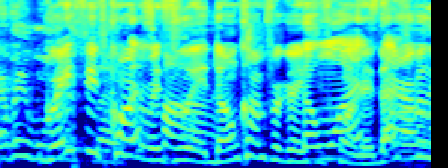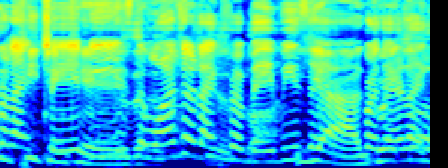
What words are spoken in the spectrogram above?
everyone is Gracie's like- Corner is That's lit. Don't come for Gracie's the Corner. that That's are really for like teaching babies, kids. the ones that are like for babies, Yeah, and for their like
